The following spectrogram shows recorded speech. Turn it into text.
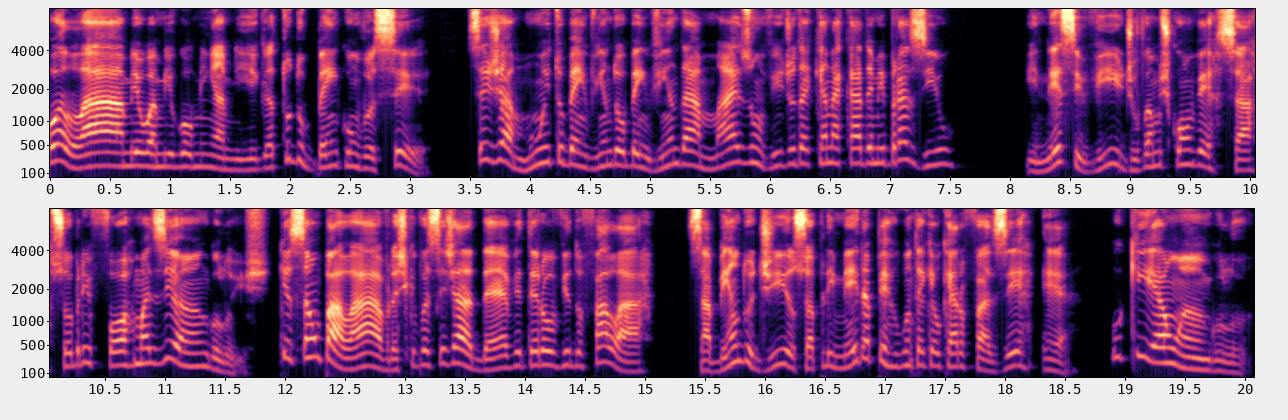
Olá, meu amigo ou minha amiga, tudo bem com você? Seja muito bem-vindo ou bem-vinda a mais um vídeo da Khan Academy Brasil. E nesse vídeo, vamos conversar sobre formas e ângulos, que são palavras que você já deve ter ouvido falar. Sabendo disso, a primeira pergunta que eu quero fazer é o que é um ângulo?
